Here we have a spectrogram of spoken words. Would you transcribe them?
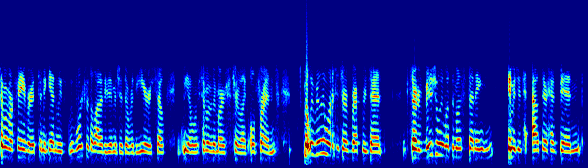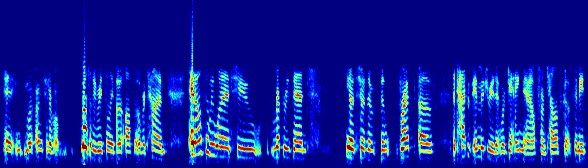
some of our favorites, and again, we've we've worked with a lot of these images over the years, so you know some of them are sort of like old friends. But we really wanted to sort of represent sort of visually what the most stunning images out there have been, uh, or sort of relatively recently, but also over time. And also, we wanted to represent, you know, sort of the, the breadth of the type of imagery that we're getting now from telescopes. I mean,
